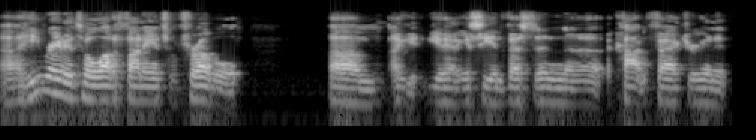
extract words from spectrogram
Uh, he ran into a lot of financial trouble um, I, you know, I guess he invested in uh, a cotton factory and it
